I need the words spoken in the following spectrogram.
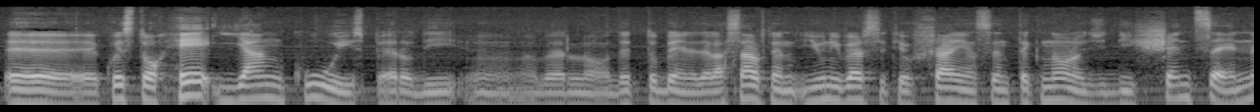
eh, questo He Yang Kui, spero di eh, averlo detto bene, della Southern University of Science and Technology di Shenzhen,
